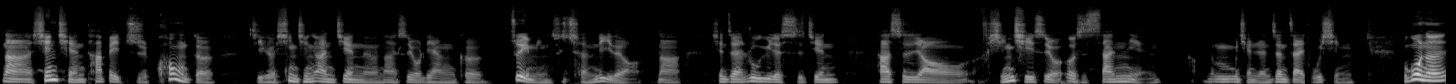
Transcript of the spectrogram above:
那先前他被指控的几个性侵案件呢，那是有两个罪名是成立的哦。那现在入狱的时间，他是要刑期是有二十三年，好，那么目前人正在服刑。不过呢，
